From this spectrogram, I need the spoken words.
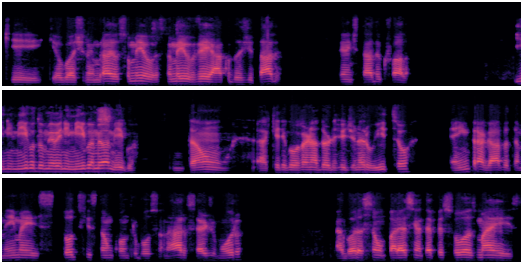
que, que eu gosto de lembrar, eu sou meio, eu sou meio veiaco dos ditados. Tem um ditado que fala: Inimigo do meu inimigo é meu amigo. Então, aquele governador do Rio de Janeiro, Witzel, é intragável também, mas todos que estão contra o Bolsonaro, Sérgio Moro, agora são parecem até pessoas mais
